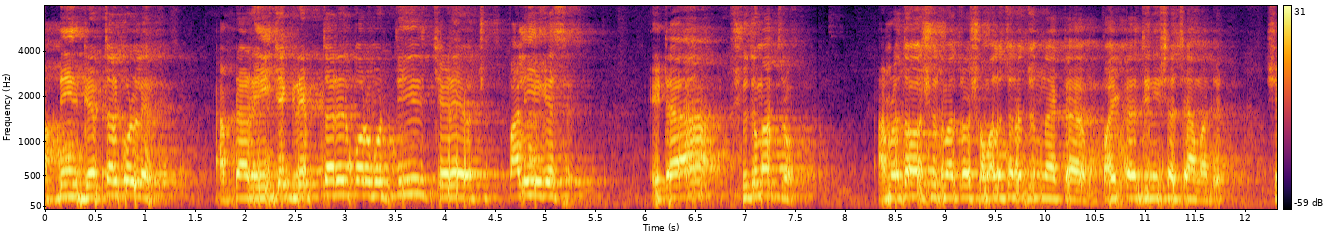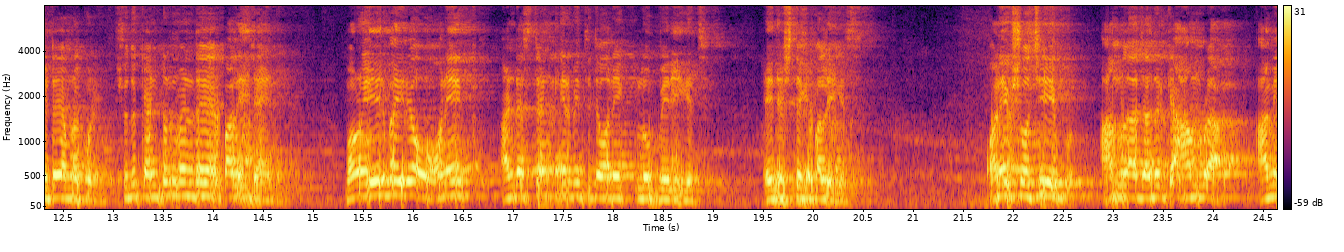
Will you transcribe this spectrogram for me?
আপনি গ্রেপ্তার করলেন, আপনার এই যে গ্রেপ্তারের পরবর্তী ছেড়ে পালিয়ে গেছে, এটা শুধুমাত্র, আমরা তো শুধুমাত্র সমালোচনার জন্য একটা, কয়েকটা জিনিস আছে আমাদের, সেটাই আমরা করি। শুধু ক্যান্টনমেন্টে পালিয়ে যায়নি, বরং এর বাইরেও অনেক আন্ডারস্ট্যান্ডিং এর ভিত্তিতে অনেক লোক বেরিয়ে গেছে, এই দেশ থেকে পালিয়ে গেছে। অনেক সচিব আমলা যাদেরকে আমরা, আমি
